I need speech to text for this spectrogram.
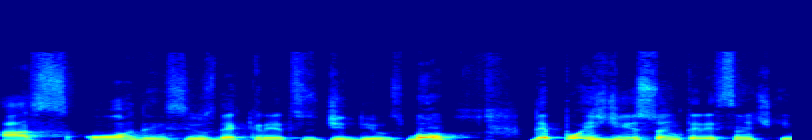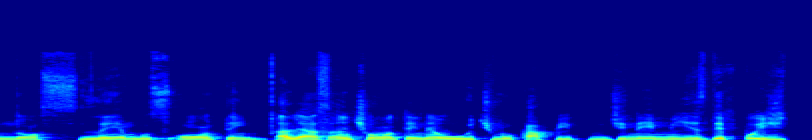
as ordens e os decretos de Deus. Bom, depois disso é interessante que nós lemos ontem, aliás, anteontem, né, o último capítulo de Neemias, depois de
